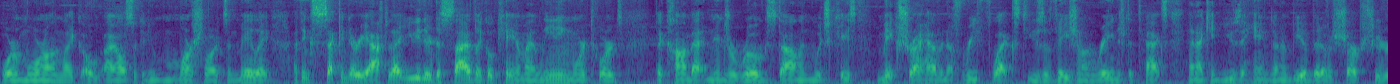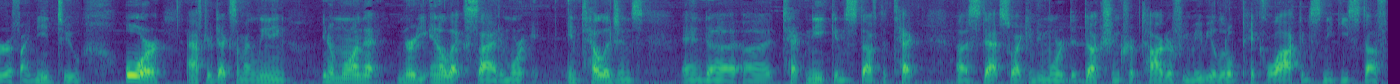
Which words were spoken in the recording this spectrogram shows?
or more on like, oh, I also can do martial arts and melee. I think secondary after that, you either decide like, okay, am I leaning more towards the combat ninja rogue style, in which case make sure I have enough reflex to use evasion on ranged attacks and I can use a handgun and be a bit of a sharpshooter if I need to. Or after Dex, am I leaning, you know, more on that nerdy intellect side and more intelligence and uh, uh, technique and stuff, the tech uh, stats, so I can do more deduction, cryptography, maybe a little pick lock and sneaky stuff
